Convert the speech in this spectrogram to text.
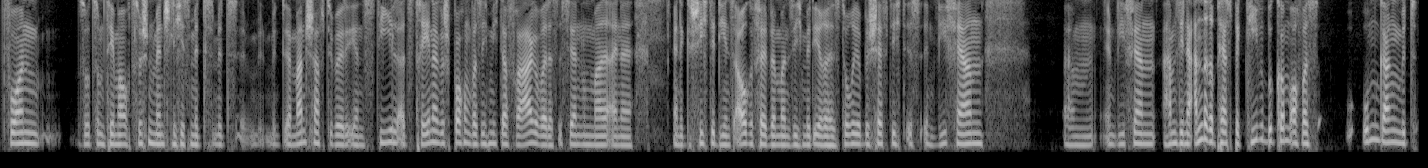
vorhin so zum Thema auch Zwischenmenschliches mit, mit, mit der Mannschaft über ihren Stil als Trainer gesprochen, was ich mich da frage, weil das ist ja nun mal eine, eine Geschichte, die ins Auge fällt, wenn man sich mit ihrer Historie beschäftigt, ist inwiefern, ähm, inwiefern haben Sie eine andere Perspektive bekommen, auch was Umgang mit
